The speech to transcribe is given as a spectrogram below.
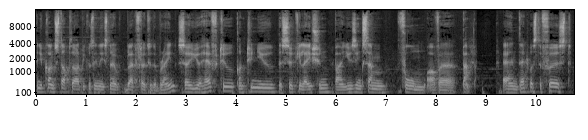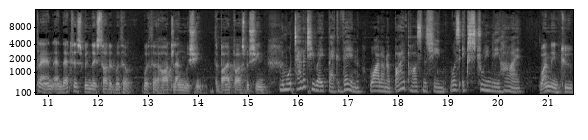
And you can't stop the heart because then there's no blood flow to the brain. So you have to continue the circulation by using some form of a pump. And that was the first plan, and that is when they started with a with a heart lung machine, the bypass machine. The mortality rate back then, while on a bypass machine, was extremely high. One in two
